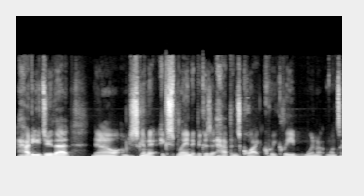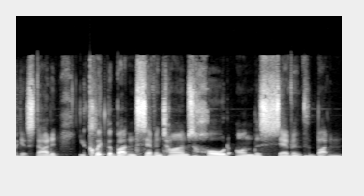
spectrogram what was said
how do you do that? Now I'm just going to explain it because it happens quite quickly when once I get started. You click the button seven times, hold on the seventh button,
